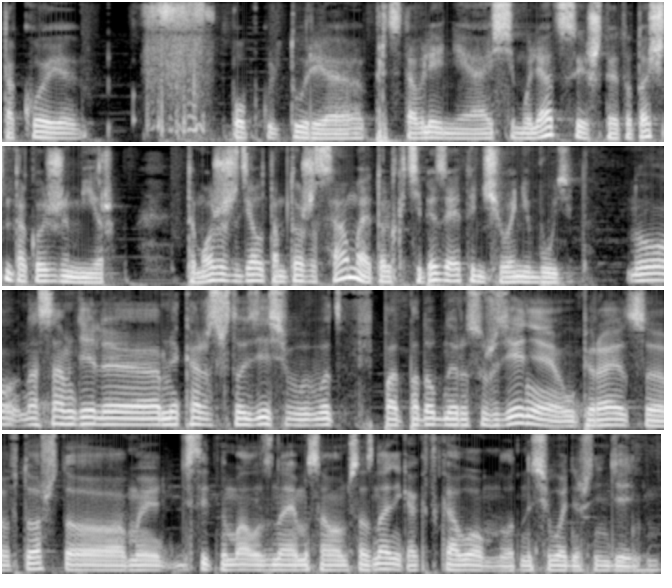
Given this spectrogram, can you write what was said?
такое поп-культуре представление о симуляции, что это точно такой же мир. Ты можешь делать там то же самое, только тебе за это ничего не будет. Ну, на самом деле, мне кажется, что здесь вот подобные рассуждения упираются в то, что мы действительно мало знаем о самом сознании как таковом вот на сегодняшний день.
